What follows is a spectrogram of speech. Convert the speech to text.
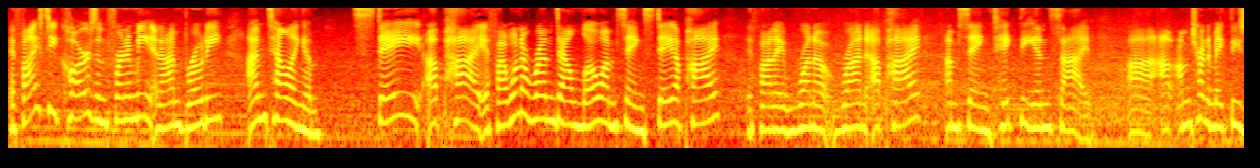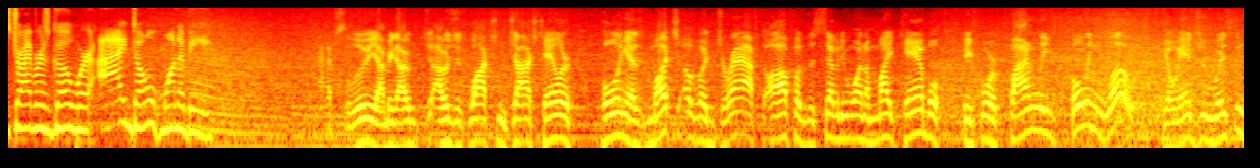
If I see cars in front of me and I'm Brody, I'm telling him, stay up high. If I want to run down low, I'm saying stay up high. If I want to run up high, I'm saying take the inside. Uh, I'm trying to make these drivers go where I don't want to be. Absolutely. I mean, I, I was just watching Josh Taylor pulling as much of a draft off of the 71 of Mike Campbell before finally pulling low. You know, Andrew Wisdom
